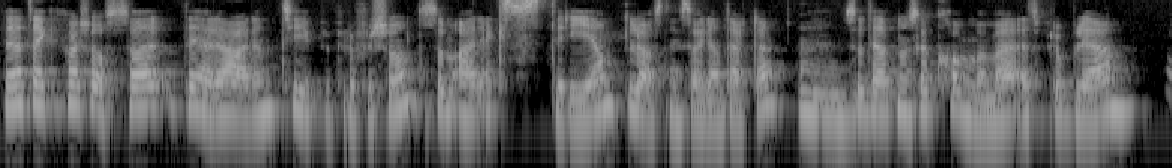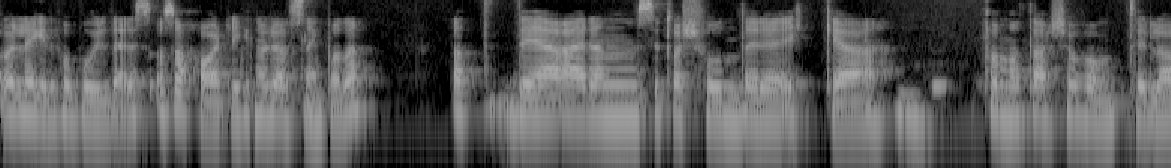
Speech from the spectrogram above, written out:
Men jeg tenker kanskje også dere er en type profesjon som er ekstremt løsningsorienterte. Så det at noen skal komme med et problem og legge det på bordet deres, og så har dere ikke noen løsning på det, at det er en situasjon dere ikke på en måte er så vant til å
